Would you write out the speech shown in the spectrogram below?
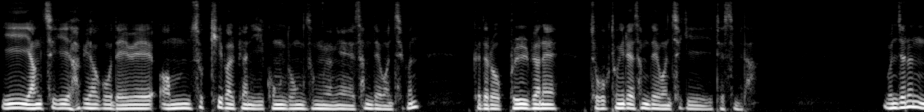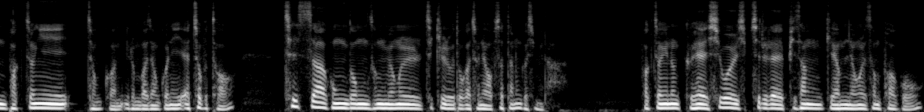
이 양측이 합의하고 내외에 엄숙히 발표한 이 공동성명의 3대 원칙은 그대로 불변의 조국 통일의 3대 원칙이 됐습니다. 문제는 박정희 정권, 이른바 정권이 애초부터 7사 공동 성명을 지킬 의도가 전혀 없었다는 것입니다. 박정희는 그해 10월 17일에 비상계엄령을 선포하고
